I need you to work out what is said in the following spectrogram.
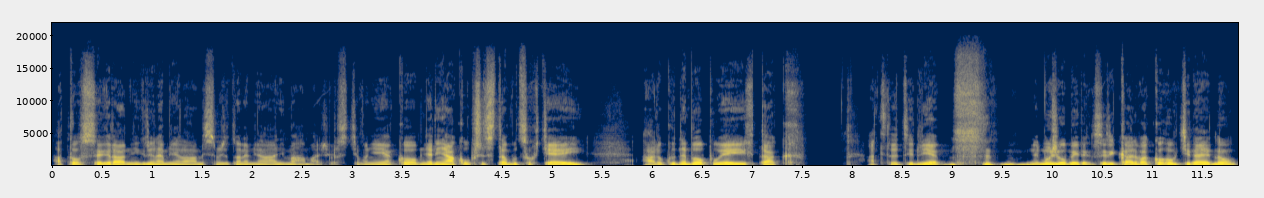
A to Segra nikdy neměla, myslím, že to neměla ani máma. Že prostě oni jako měli nějakou představu, co chtějí a dokud nebylo po jejich, tak a tyhle ty dvě nemůžou být, tak se říká, dva kohouti na jednou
